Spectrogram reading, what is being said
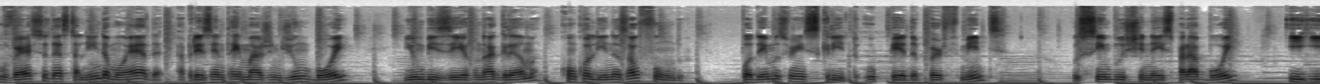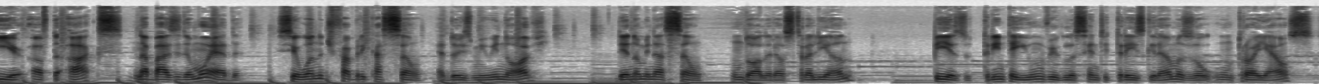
O verso desta linda moeda apresenta a imagem de um boi e um bezerro na grama com colinas ao fundo. Podemos ver escrito o P da Perth Mint, o símbolo chinês para boi e Year of the Ox na base da moeda. Seu ano de fabricação é 2009, denominação 1 dólar australiano, peso 31,103 gramas ou 1 troy ounce,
